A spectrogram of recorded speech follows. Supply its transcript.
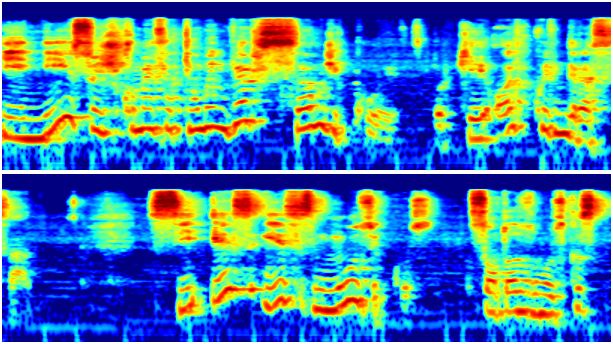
E nisso a gente começa a ter uma inversão de coisas. Porque olha que coisa engraçada. Se esse, esses músicos são todos músicos,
